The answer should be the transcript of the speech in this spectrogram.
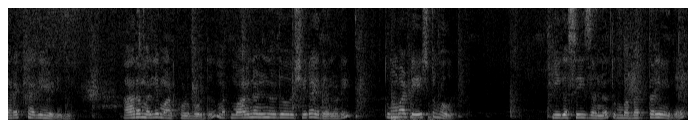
ಕರೆಕ್ಟಾಗಿ ಹೇಳಿದ್ದೀನಿ. ಆರಾಮಲ್ಲಿ ಮಾಡ್ಕೊಳ್ಬೋದು. ಮತ್ತು ಮಾವಿನ ಹಣ್ಣದು ಶಿರ ಇದೆ ನೋಡಿ. ತುಂಬ ಟೇಸ್ಟು ಹೌದು. ಈಗ ಸೀಸನ್ ತುಂಬ ಬರ್ತಾನೇ ಇದೆ.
